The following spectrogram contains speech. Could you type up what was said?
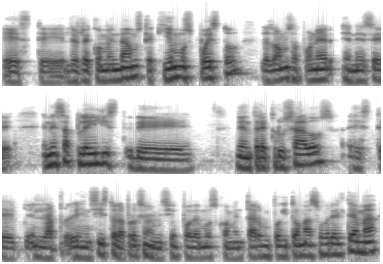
este, les recomendamos, que aquí hemos puesto, las vamos a poner en, ese, en esa playlist de, de Entrecruzados. Este, la, insisto, la próxima emisión podemos comentar un poquito más sobre el tema,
